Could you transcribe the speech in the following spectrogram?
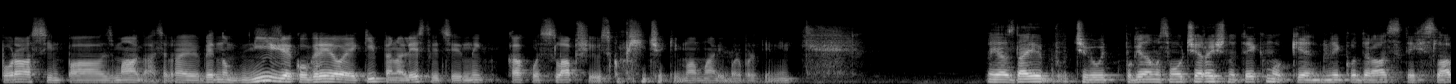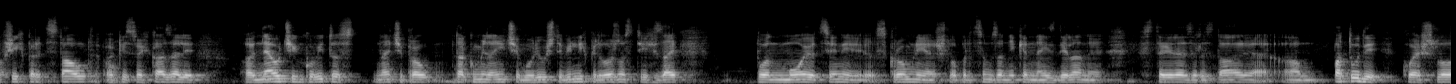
poraz in pa zmaga. Se pravi, vedno niže, ko grejo ekipe na lestvici, nekako slabši izkupiček ima Maribor proti njim. Ja, zdaj, če pogledamo samo včerajšnjo tekmo, ki je nek odraz teh slabših predstav, Tako. ki so jih kazali, neučinkovitost, ne, čeprav tako mi na nič govori o številnih priložnostih, zdaj po moji oceni skromni je šlo predvsem za neke neizdelane strele z razdalje, um, pa tudi, ko je šlo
